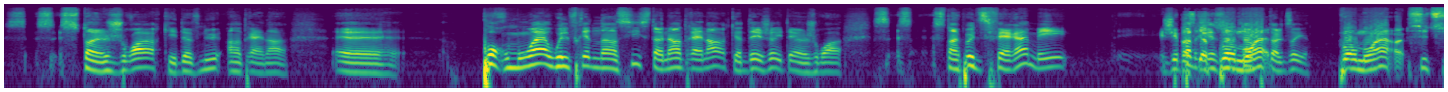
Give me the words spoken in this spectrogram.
c'est un joueur qui est devenu entraîneur. Euh, pour moi, Wilfred Nancy, c'est un entraîneur qui a déjà été un joueur. C'est un peu différent, mais j'ai pas de résultat pour, moi, pour te le dire. Pour moi, si tu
